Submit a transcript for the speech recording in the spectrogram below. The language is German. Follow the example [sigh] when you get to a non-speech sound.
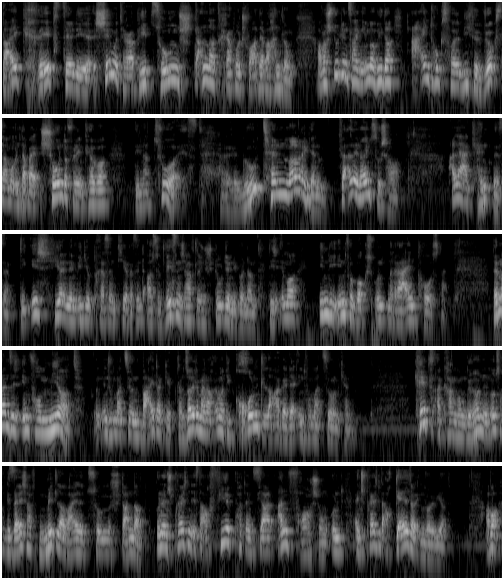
Bei Krebs zählt die Chemotherapie zum Standardrepertoire der Behandlung, aber Studien zeigen immer wieder eindrucksvoll wie viel wirksamer und dabei schonender für den Körper die Natur ist. Guten Morgen für alle neuen Zuschauer. Alle Erkenntnisse die ich hier in dem Video präsentiere sind aus wissenschaftlichen Studien übernommen die ich immer in die Infobox unten rein poste. Wenn man sich informiert und Informationen weitergibt, dann sollte man auch immer die Grundlage der Information kennen. Krebserkrankungen gehören in unserer Gesellschaft mittlerweile zum Standard und entsprechend ist auch viel Potenzial an Forschung und entsprechend auch Gelder involviert. Aber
